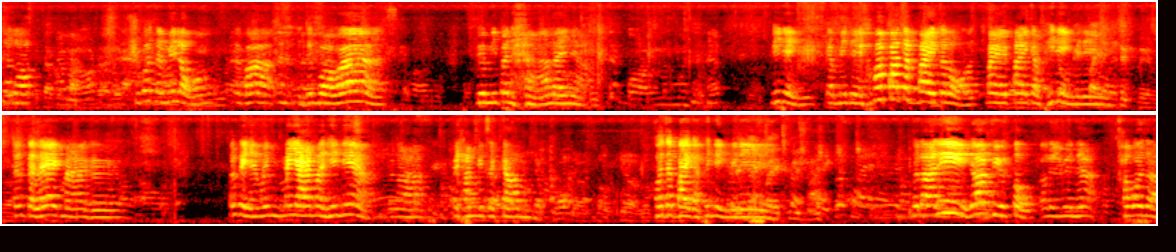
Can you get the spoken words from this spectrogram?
จะร้องคือว่าจะไม่ร้อง แต่ว่าจะบอกว่าเรือมีปัญหาอะไรเนี่ย พี่เด่งกับไม่เด่งเพราะว่าป้าจะไปตลอด ไปไปกับพี่เด่งไม่เด่งเลยตั้งแต่แรกมาคือ ตั้งแต่ยังไม่ไม่ย้ายมาที่เนี่ยเวลาไปทำกิจกรรม ก็จะไปกับพี่เด่งไม่เด่งเวลาที่ยอดวิวตกอะไรแบบเนี้ยเขาก็จะ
